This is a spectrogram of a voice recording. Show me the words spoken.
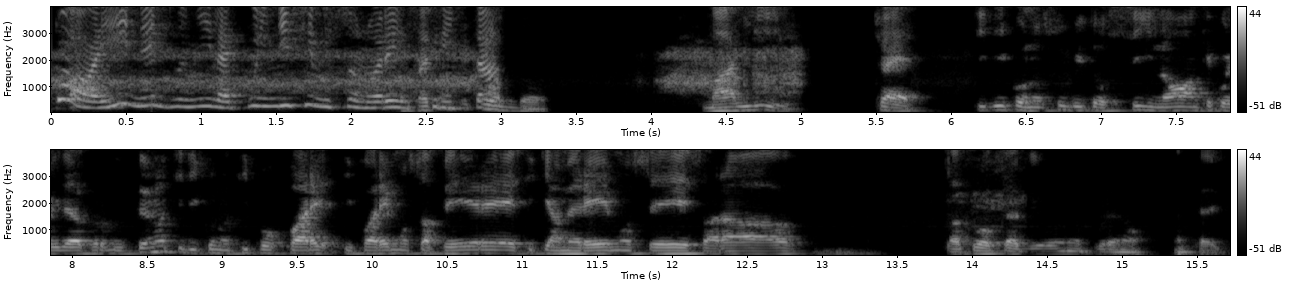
poi nel 2015 mi sono reiscritta ma lì cioè ti dicono subito sì no anche quelli della produzione o ti dicono tipo fare, ti faremo sapere ti chiameremo se sarà la tua occasione oppure no. Okay.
